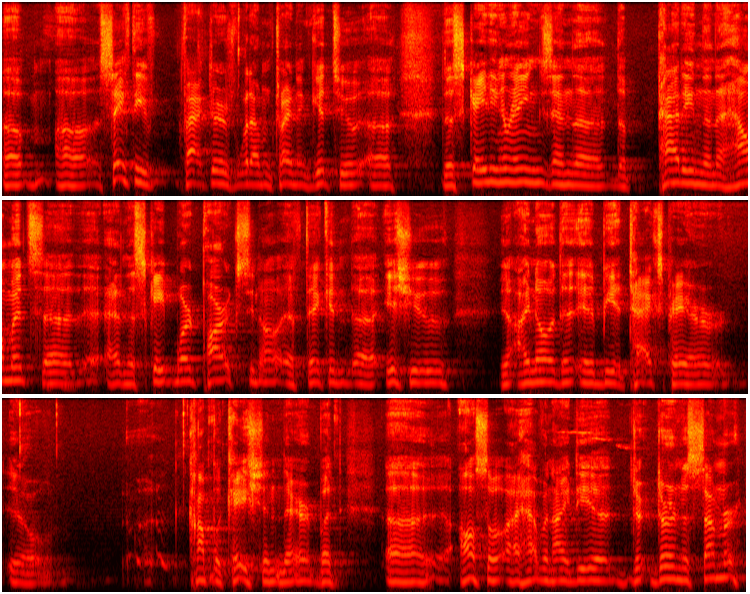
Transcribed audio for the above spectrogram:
Um, uh, Safety factors, what I'm trying to get to, uh, the skating rings and the, the padding and the helmets uh, and the skateboard parks, you know, if they can uh, issue, you know, I know that it'd be a taxpayer, you know, complication there, but uh, also I have an idea dur- during the summer,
